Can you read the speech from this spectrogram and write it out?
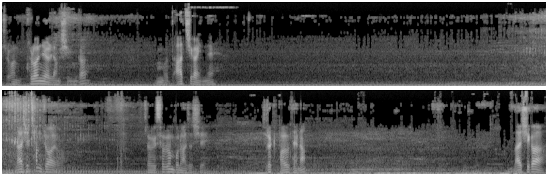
저건 콜로니얼 양식인가? 뭐 아치가 있네. 날씨 참 좋아요. 저기 서변 보는 아저씨. 저렇게 봐도 되나? 날씨가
